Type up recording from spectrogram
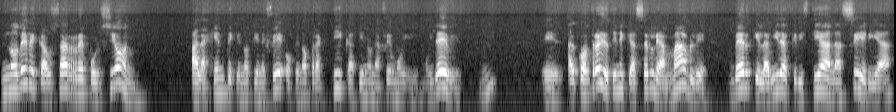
no debe causar repulsión a la gente que no tiene fe o que no practica, tiene una fe muy, muy débil. Eh, al contrario, tiene que hacerle amable ver que la vida cristiana seria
